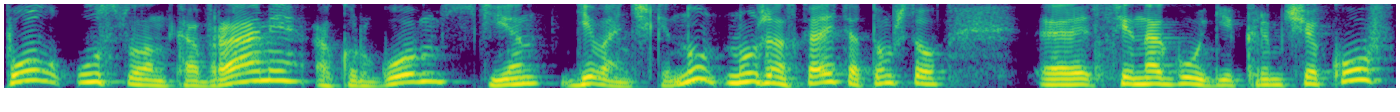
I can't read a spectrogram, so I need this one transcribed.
Пол услан коврами, а кругом стен диванчики. Ну, нужно сказать о том, что э, синагоги крымчаков,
